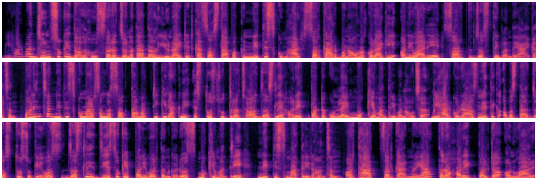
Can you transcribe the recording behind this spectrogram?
बिहारमा जुनसुकै दल होस् तर जनता दल युनाइटेडका संस्थापक नीतिश कुमार सरकार बनाउनको लागि अनिवार्य शर्त जस्तै बन्दै आएका छन्। भनिन्छ नीतिश कुमारसँग सत्तामा टिकिराख्ने यस्तो सूत्र छ जसले हरेक पटक उनलाई मुख्यमन्त्री बनाउँछ। बिहारको राजनैतिक अवस्था जस्तो सुके होस् जसले जेसुकै परिवर्तन गरोस् मुख्यमन्त्री नीतिश मात्रै रहन्छन्। अर्थात् सरकार नयाँ तर हरेक पल्ट अनुहार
